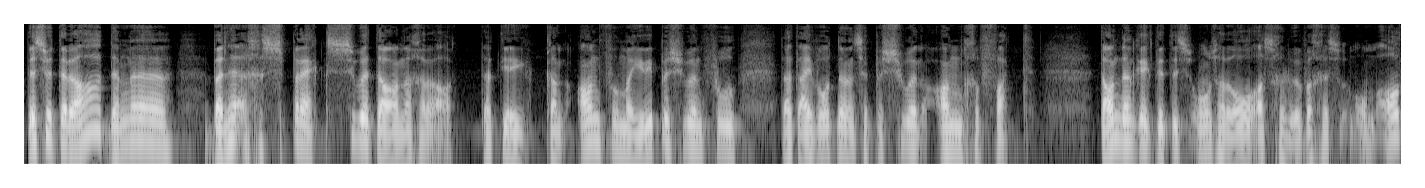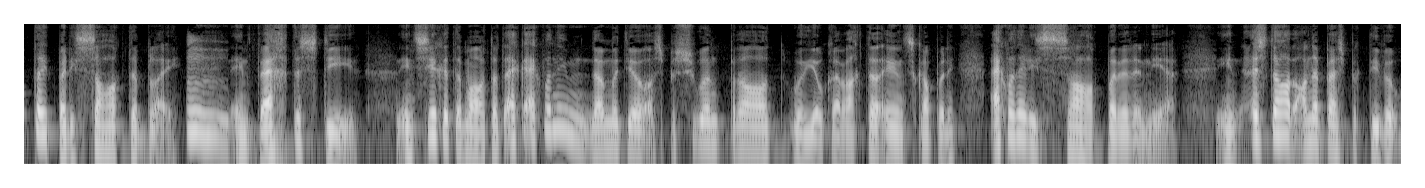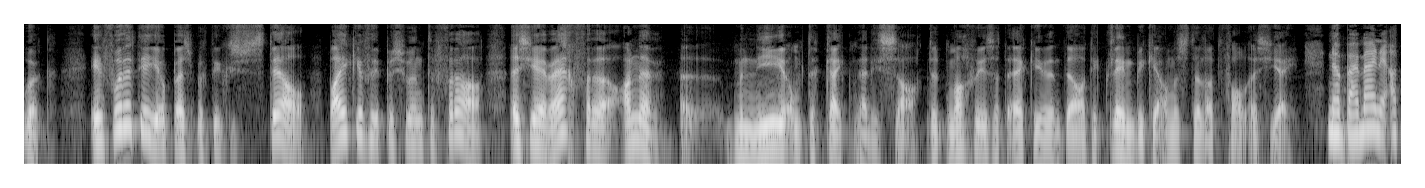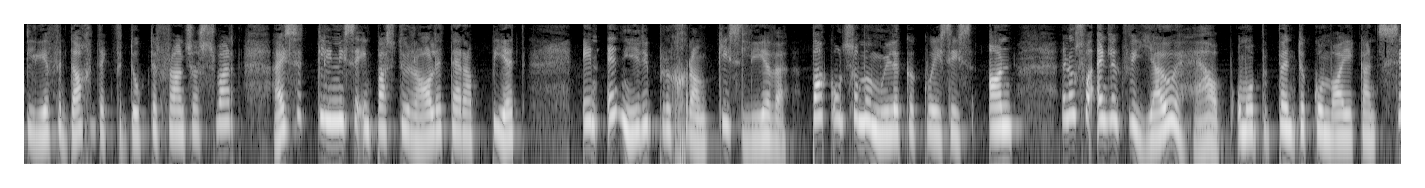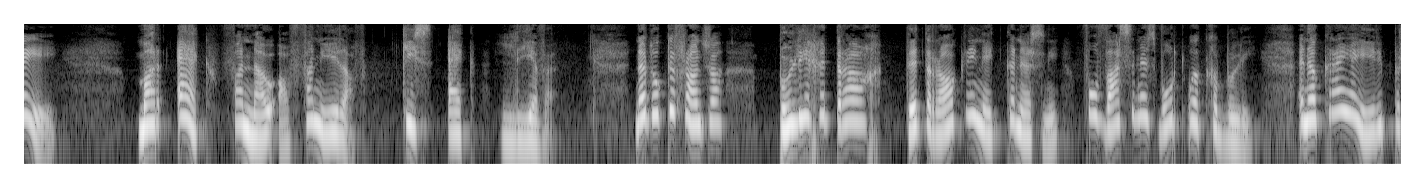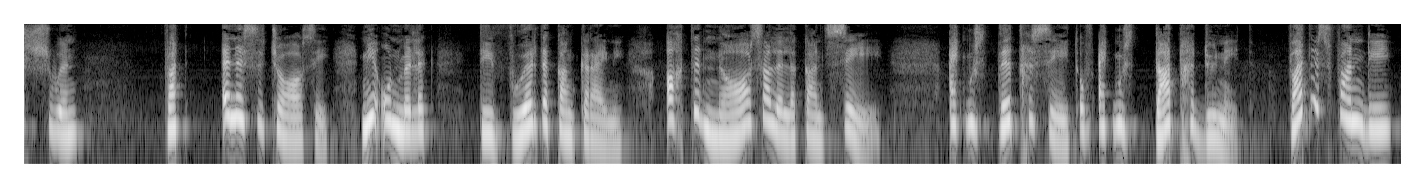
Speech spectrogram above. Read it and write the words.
Dis sodra dinge binne 'n gesprek sodanig geraak dat jy kan aanvoel maar hierdie persoon voel dat hy word nou in sy persoon aangevat. Dan dink ek dit is ons rol as gelowiges om altyd by die saak te bly mm. en weg te stuur en seker te maak dat ek ek wil nie nou met jou as persoon praat oor jou karaktereienskappe nie. Ek wil net die saak beredeneer. En is daar ander perspektiewe ook? En voordat jy jou perspektief stel, baie keer vir die persoon te vra, is jy reg vir 'n ander uh, manier om te kyk na die saak. Dit mag wees dat ek hier en daar die klem bietjie anders te laat val is jy. Nou by my in die ateljee vandag het ek vir dokter François Swart. Hy's 'n kliniese en pastorale terapeut En in hierdie program Kies Lewe, pak ons sommer moeilike kwessies aan en ons wil eintlik vir jou help om op 'n punt te kom waar jy kan sê: "Maar ek van nou af, van hier af, kies ek lewe." Nou dokter Fransoa, boelie gedrag, dit raak nie net kinders nie, volwassenes word ook geboelie. En nou kry jy hierdie persoon wat in 'n situasie nie onmiddellik die woorde kan kry nie agterna sal hulle kan sê ek moes dit gesê het of ek moes dat gedoen het. Wat is van die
